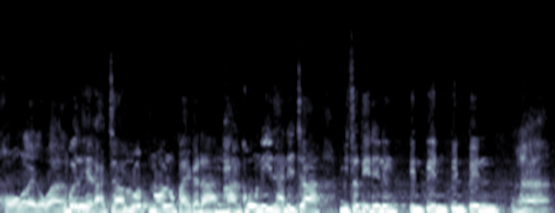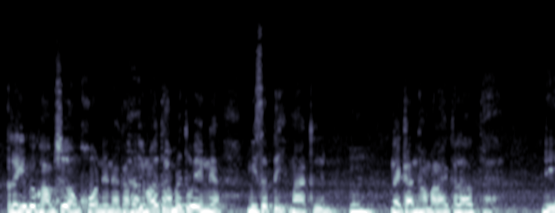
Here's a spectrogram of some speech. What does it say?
โค้งอะไรก็ว่าอุบัติเหตุอาจจะลดน้อยลงไปก็ได้ ผ่านโค้งนี้แทนที่จะมีสตินิดนึงปิ้นปิ้นปิ้นปิ้นฮะ อะไรเงี้ยเป็นความเชื่อของคนเนี่ยนะครับ อย่างน้อยทำให้ตัวเองเนี่ยมีสติมากขึ้นในการทำอะไรก็แล้วแต่ ดี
